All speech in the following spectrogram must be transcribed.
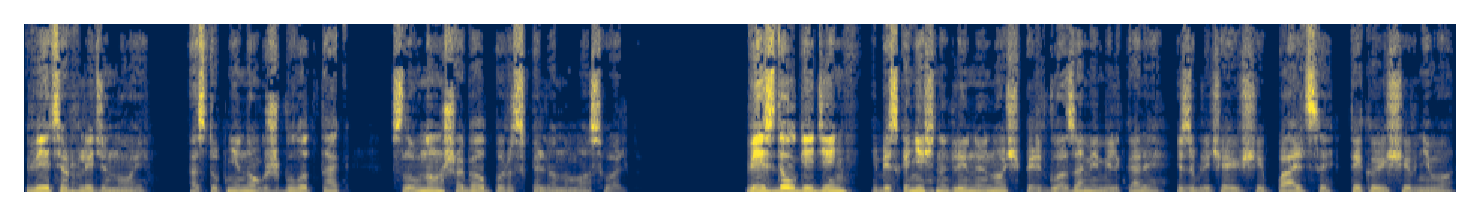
Ветер ледяной, а ступни ног жгло так, словно он шагал по раскаленному асфальту. Весь долгий день и бесконечно длинную ночь перед глазами мелькали изобличающие пальцы, тыкающие в него.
